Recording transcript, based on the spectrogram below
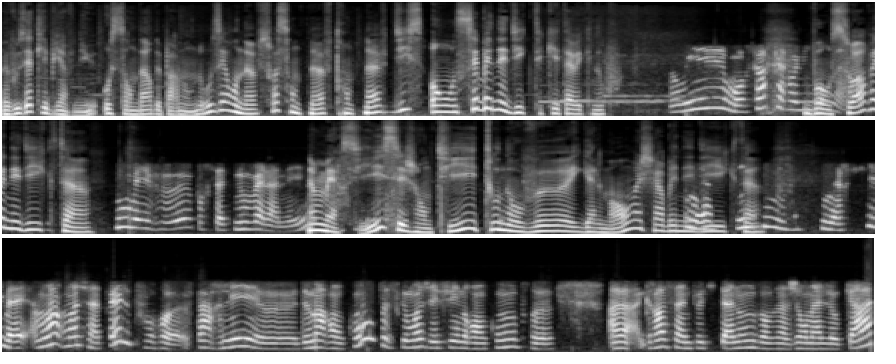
Ben, Vous êtes les bienvenus au standard de Parlons-nous 09 69 39 10 11. C'est Bénédicte qui est avec nous. Oui, bonsoir Caroline. Bonsoir Bénédicte. Tous mes voeux pour cette nouvelle année. Merci, c'est gentil. Tous nos voeux également, ma chère Bénédicte. Merci. Merci. Ben, moi, moi j'appelle pour euh, parler euh, de ma rencontre parce que moi j'ai fait une rencontre euh, à- grâce à une petite annonce dans un journal local.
